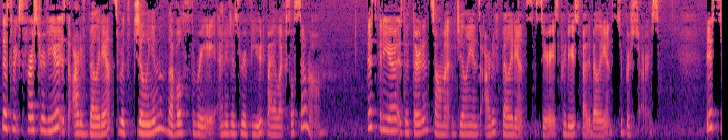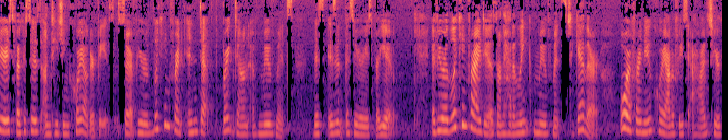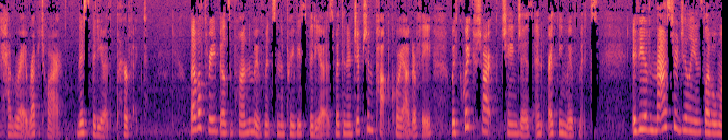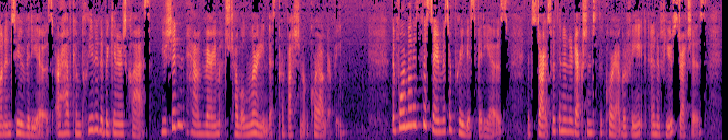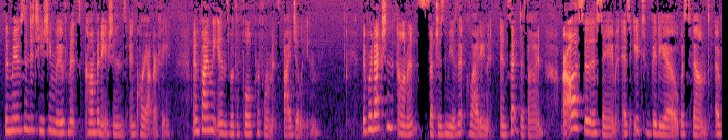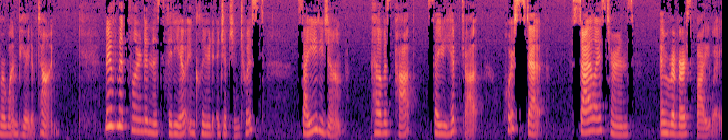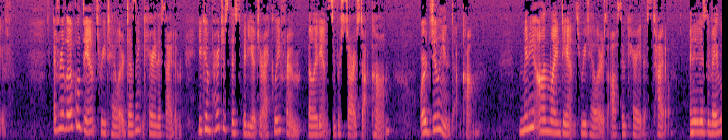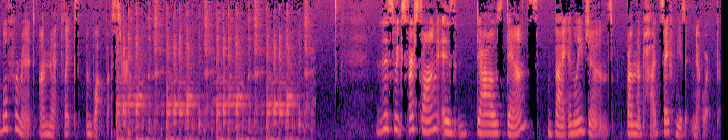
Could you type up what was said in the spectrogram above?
This week's first review is The Art of Belly Dance with Jillian Level 3, and it is reviewed by Alexel Samo. This video is the third installment of Jillian's Art of Belly Dance series produced by the Belly Dance Superstars. This series focuses on teaching choreographies, so if you're looking for an in depth breakdown of movements, this isn't the series for you. If you are looking for ideas on how to link movements together, or for a new choreography to add to your cabaret repertoire, this video is perfect. Level 3 builds upon the movements in the previous videos with an Egyptian pop choreography with quick, sharp changes and earthy movements. If you have mastered Jillian's Level 1 and 2 videos or have completed a beginner's class, you shouldn't have very much trouble learning this professional choreography. The format is the same as her previous videos. It starts with an introduction to the choreography and a few stretches, then moves into teaching movements, combinations, and choreography and finally ends with a full performance by Jillian. The production elements, such as music, lighting, and set design, are also the same as each video was filmed over one period of time. Movements learned in this video include Egyptian twist, Saidi jump, pelvis pop, Saidi hip drop, horse step, stylized turns, and reverse body wave. If your local dance retailer doesn't carry this item, you can purchase this video directly from bellydancesuperstars.com or jillian.com. Many online dance retailers also carry this title, and it is available for rent on Netflix and Blockbuster. This week's first song is Dow's Dance by Emily Jones from the PodSafe Music Network.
